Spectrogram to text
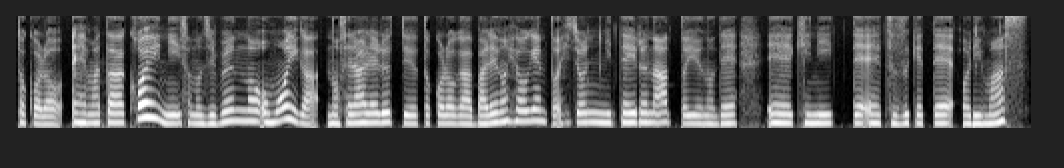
ところ、えーまた声にその自分の思いが乗せられるっていうところがバレエの表現と非常に似ているなというので、えー気に入って、えー続けております。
